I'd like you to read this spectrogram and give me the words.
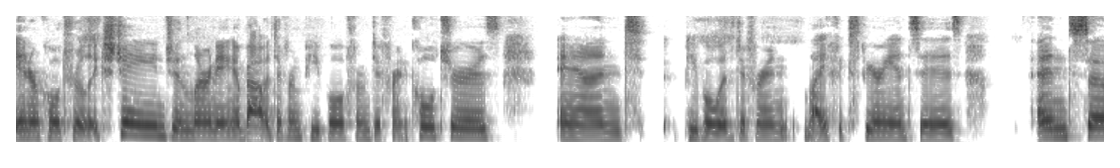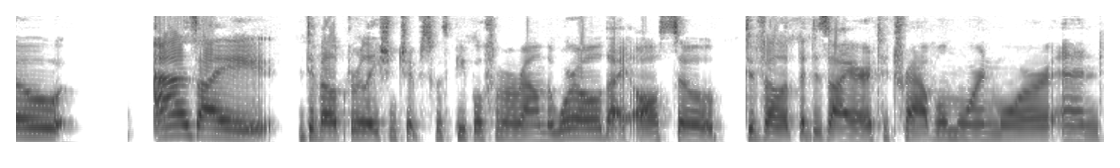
intercultural exchange and learning about different people from different cultures and people with different life experiences. And so, as I developed relationships with people from around the world. I also developed the desire to travel more and more. And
